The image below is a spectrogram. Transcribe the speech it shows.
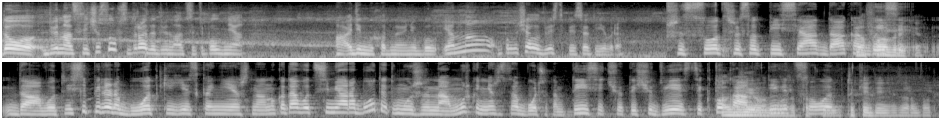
до 12 часов, с утра до 12, полдня. А, один выходной у нее был. И она получала 250 евро. 600-650, да, как На бы. если- фабрике. да, вот если переработки есть, конечно. Но когда вот семья работает, муж, жена, муж, конечно, больше, там, тысячу, 1200, кто а как, где он может 900. такой- такие деньги заработать?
